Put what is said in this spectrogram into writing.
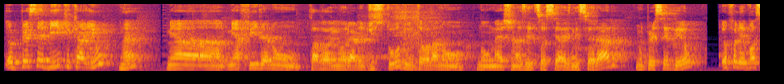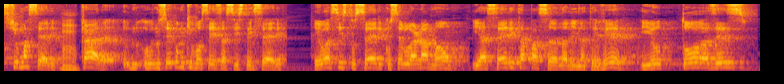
Eu percebi que caiu, né? Minha, minha filha não tava em horário de estudo, então ela não, não mexe nas redes sociais nesse horário, não percebeu. Eu falei, vou assistir uma série. Cara, eu eu não sei como que vocês assistem série. Eu assisto série com o celular na mão. E a série tá passando ali na TV e eu tô, às vezes,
